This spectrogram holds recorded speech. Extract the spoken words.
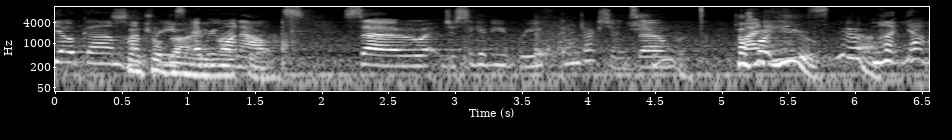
Yoakum, Central Humphreys, dining everyone right else. So just to give you a brief introduction. So Sure. Tell us about you. Yeah. yeah.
